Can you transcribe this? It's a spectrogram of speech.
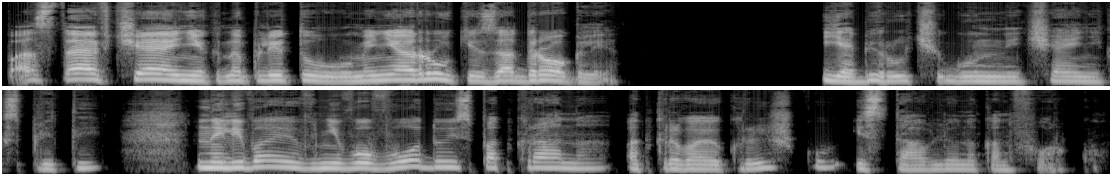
«Поставь чайник на плиту, у меня руки задрогли». Я беру чугунный чайник с плиты, наливаю в него воду из-под крана, открываю крышку и ставлю на конфорку.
